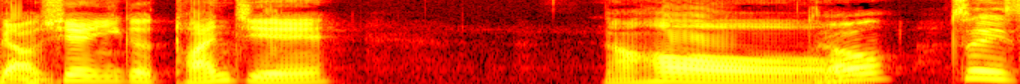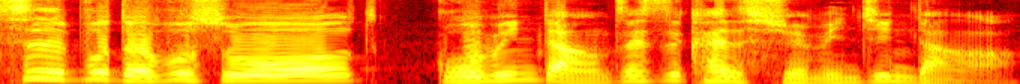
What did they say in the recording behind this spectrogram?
表现一个团结，嗯、然后哦这一次不得不说国民党这次开始学民进党啊，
